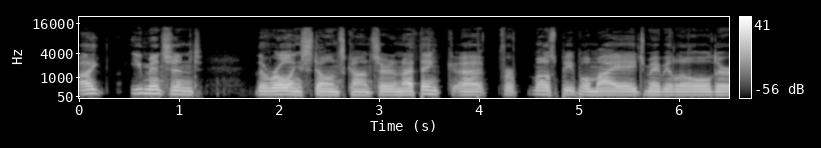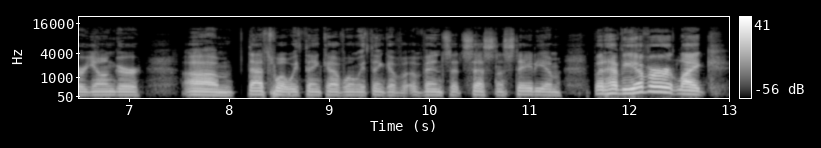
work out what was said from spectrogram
I you mentioned the Rolling Stones concert, and I think uh, for most people my age, maybe a little older or younger, um, that's what we think of when we think of events at Cessna Stadium. But have you ever like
